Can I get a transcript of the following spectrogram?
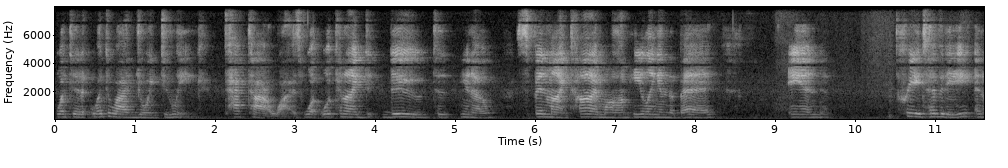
what did what do I enjoy doing tactile wise what what can I do to you know spend my time while I'm healing in the bed and creativity and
